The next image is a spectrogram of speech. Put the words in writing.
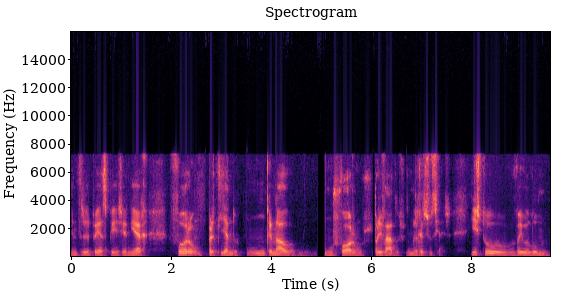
entre PSP e GNR, foram partilhando um canal, uns fóruns privados, umas redes sociais. Isto veio a lume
